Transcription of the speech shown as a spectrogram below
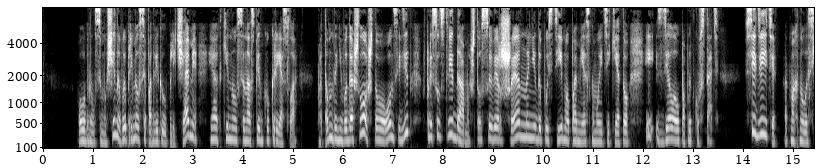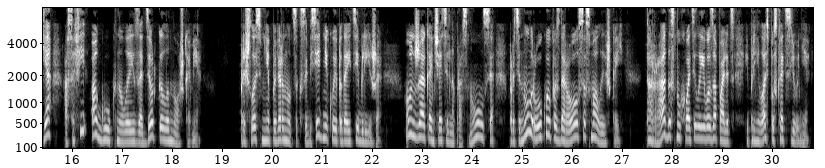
Улыбнулся мужчина, выпрямился, подвигал плечами и откинулся на спинку кресла. Потом до него дошло, что он сидит в присутствии дамы, что совершенно недопустимо по местному этикету, и сделал попытку встать. «Сидите», — отмахнулась я, а Софи огукнула и задергала ножками. Пришлось мне повернуться к собеседнику и подойти ближе. Он же окончательно проснулся, протянул руку и поздоровался с малышкой. Та радостно ухватила его за палец и принялась пускать слюни.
